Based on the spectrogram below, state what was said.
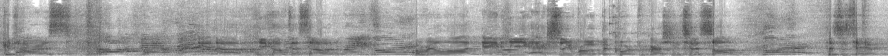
guitarist, and uh, he helped us out a real lot. And he actually wrote the chord progression to the song. This is to him.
